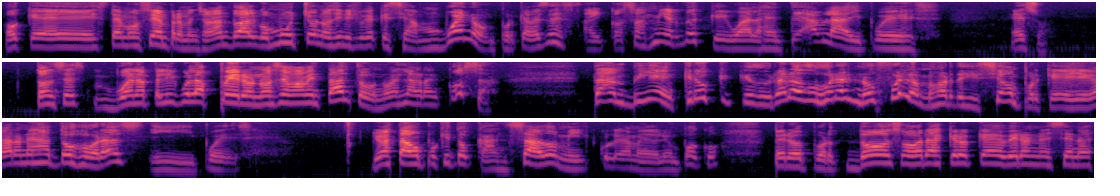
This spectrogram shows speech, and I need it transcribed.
o que estemos siempre mencionando algo mucho, no significa que sea bueno. Porque a veces hay cosas mierdas que igual la gente habla y pues eso. Entonces, buena película, pero no se mamen tanto, no es la gran cosa. También creo que que durara dos horas no fue la mejor decisión porque llegaron esas dos horas y pues yo estaba un poquito cansado, mi culo ya me dolió un poco, pero por dos horas creo que vieron escenas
